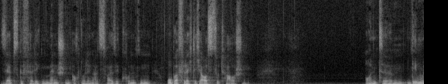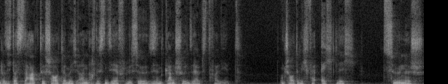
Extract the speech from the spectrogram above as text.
selbstgefälligen Menschen auch nur länger als zwei Sekunden oberflächlich auszutauschen. Und ähm, in dem Moment, als ich das sagte, schaute er mich an, ach wissen Sie, Herr Flüsse, Sie sind ganz schön selbstverliebt. Und schaute mich verächtlich, zynisch,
